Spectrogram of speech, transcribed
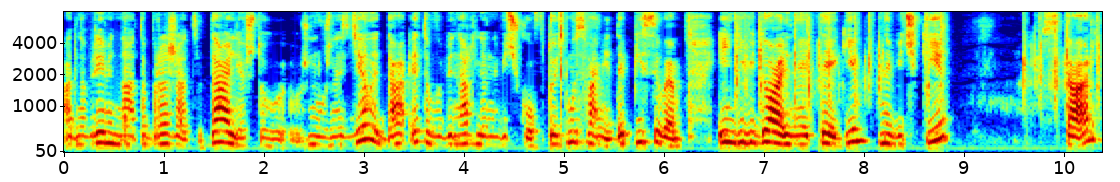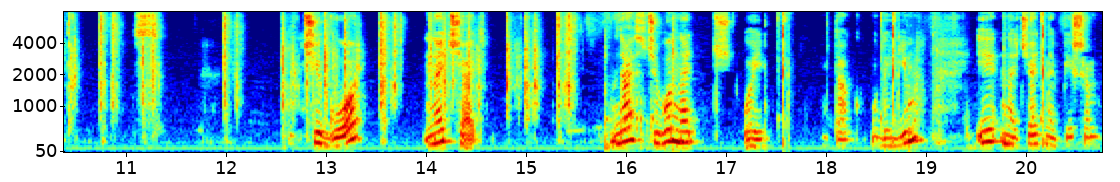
одновременно отображаться. Далее, что нужно нужно сделать, да, это вебинар для новичков. То есть мы с вами дописываем индивидуальные теги новички, старт, с чего начать. Да, с чего начать. Ой, так, удалим и начать напишем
